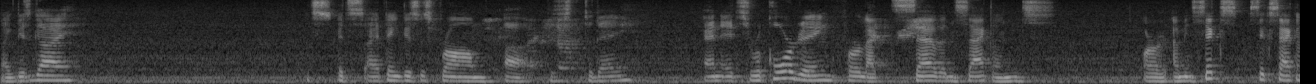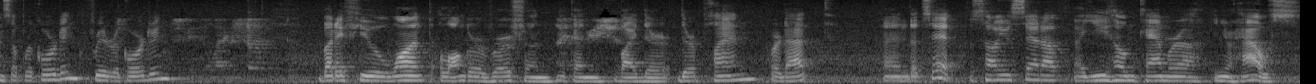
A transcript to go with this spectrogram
Like this guy it's it's I think this is from uh, is today. And it's recording for like seven seconds. Or I mean six six seconds of recording free recording. But if you want a longer version you can buy their their plan for that. And that's it. That's how you set up a Yihome camera in your house.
